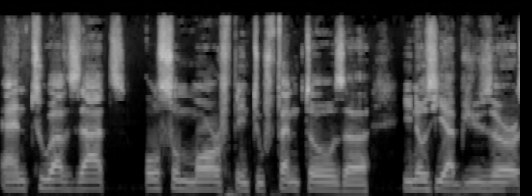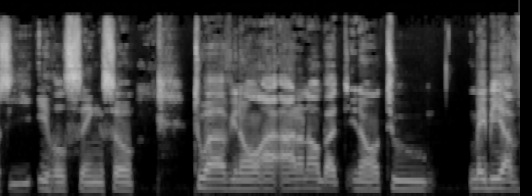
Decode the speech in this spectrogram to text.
and to have that also morphed into femtos. You know, the abusers, the evil things. So to have, you know, I, I don't know, but you know, to maybe have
